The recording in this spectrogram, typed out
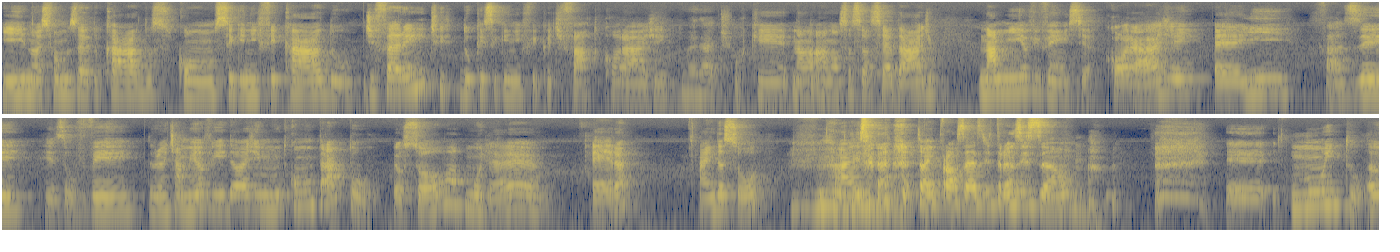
E nós fomos educados com um significado diferente do que significa de fato coragem. Verdade. Porque na a nossa sociedade, na minha vivência, coragem é ir, fazer, resolver. Durante a minha vida eu agi muito como um trator. Eu sou uma mulher, era, ainda sou, mas estou em processo de transição. É, muito. Eu,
